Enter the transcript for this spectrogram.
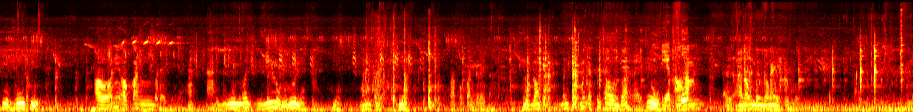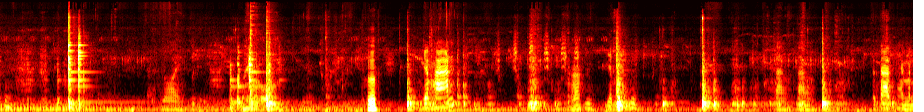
ขีดหูขีดเอาอันนี้ออกก่อนบ่ได้ฮะนี่มันมันหลงอยู่เนี่ยมันก็เนี่ยปรับอุปกรณ์ก็ได้จ้ะหลบลองมันมันก็คือเก่าเหมือนกันเสียบเอาทำเอออะลองเบิ่งลองเบิ่งลอยอย่าผ่าน ฮะอย่าผ่านตั้งตั้งสตาร์ทให้มัน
